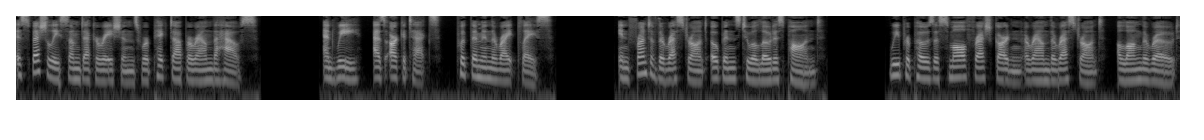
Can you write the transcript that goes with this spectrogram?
Especially some decorations were picked up around the house. And we, as architects, put them in the right place. In front of the restaurant opens to a lotus pond. We propose a small fresh garden around the restaurant, along the road.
